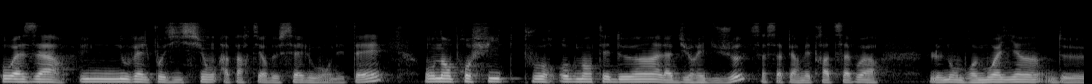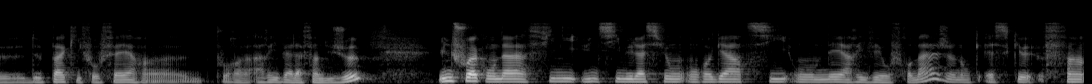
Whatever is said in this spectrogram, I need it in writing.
au hasard une nouvelle position à partir de celle où on était. On en profite pour augmenter de 1 la durée du jeu. Ça, ça permettra de savoir le nombre moyen de, pas qu'il faut faire euh, pour arriver à la fin du jeu. Une fois qu'on a fini une simulation, on regarde si on est arrivé au fromage. Donc, est-ce que fin, euh,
